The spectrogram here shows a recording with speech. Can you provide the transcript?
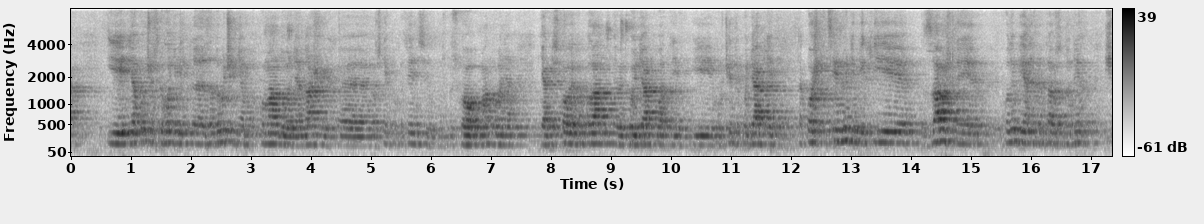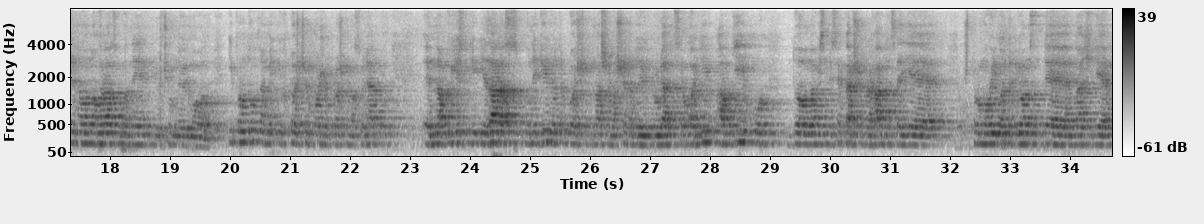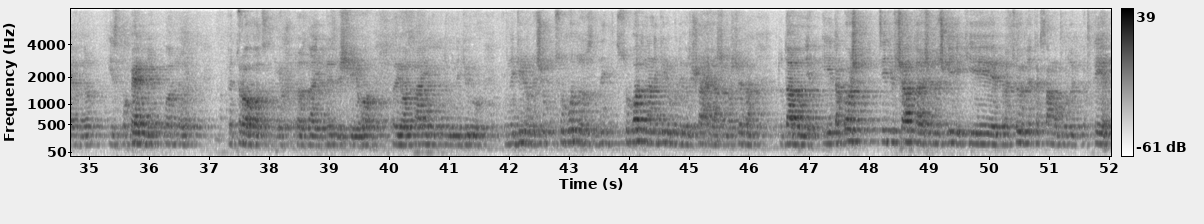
І я хочу сьогодні від, е, за дорученням командування наших е, морських пехотинців, морського командування, як військовий капелан, подякувати і вручити подяки також цим людям, які завжди, коли б я не звертався до них, ще не одного разу вони ні в чому не відмовили. І продуктами, і хто ще може трошки на солярку, е, на поїздки. І зараз у неділю також наша машина буде відправлятися в Авдіїв- Авдіївку до на 81 бригади. Це є штурмовий батальйон, де наш є ну, із Попельні Петро, Гоц, якщо хто знає прізвище його, то його знає, ми будемо в неділю. В неділю, в суботу, з суботу на неділю буде вирішати наша машина туди до. І також ці дівчата, жіночки, які працюють, вони так само будуть пекти.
